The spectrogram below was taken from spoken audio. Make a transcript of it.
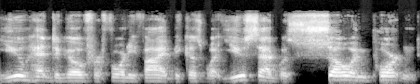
you had to go for 45 because what you said was so important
